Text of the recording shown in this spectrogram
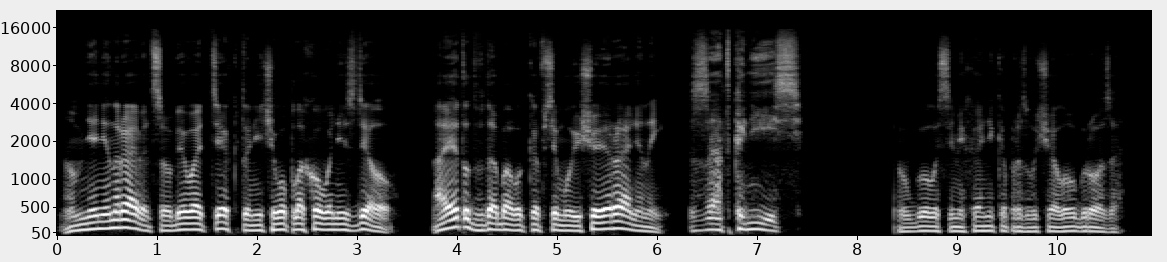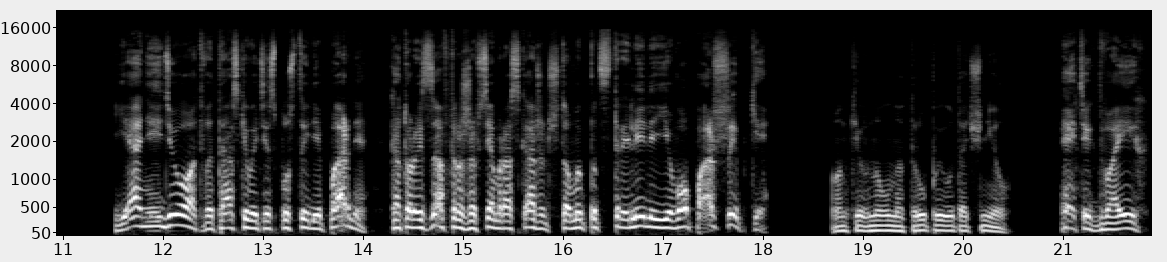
Но мне не нравится убивать тех, кто ничего плохого не сделал. А этот, вдобавок ко всему, еще и раненый. заткнись!» В голосе механика прозвучала угроза. «Я не идиот вытаскивать из пустыни парня, который завтра же всем расскажет, что мы подстрелили его по ошибке!» Он кивнул на трупы и уточнил. «Этих двоих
